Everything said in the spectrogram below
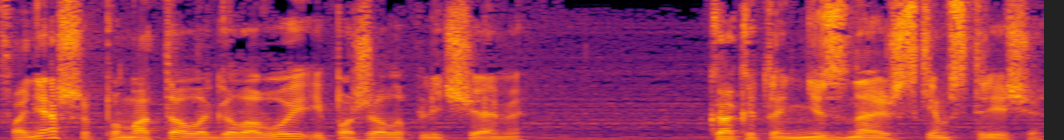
Фаняша помотала головой и пожала плечами. «Как это не знаешь, с кем встреча?»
